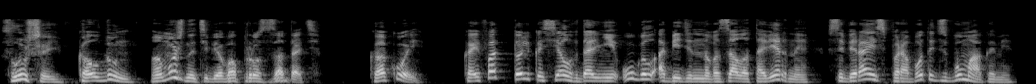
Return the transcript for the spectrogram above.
«Слушай, колдун, а можно тебе вопрос задать?» «Какой?» Кайфат только сел в дальний угол обеденного зала таверны, собираясь поработать с бумагами,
